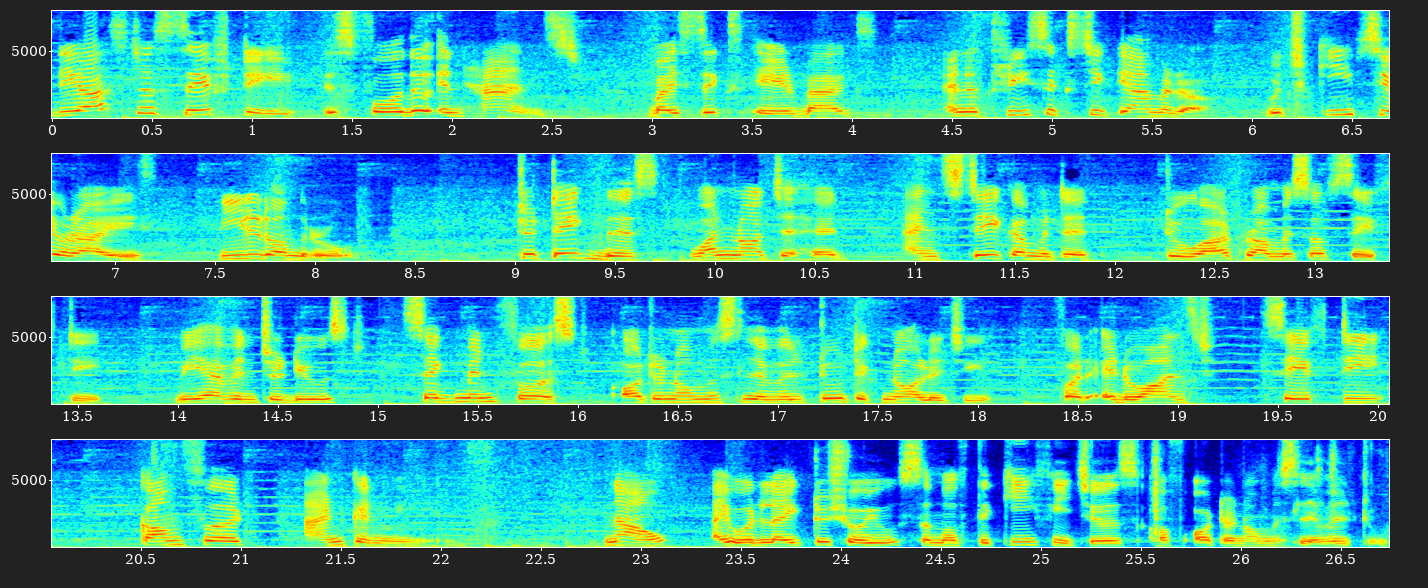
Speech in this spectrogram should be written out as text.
The Astor's safety is further enhanced by six airbags and a 360 camera, which keeps your eyes peeled on the road. To take this one notch ahead and stay committed to our promise of safety, we have introduced segment first autonomous level 2 technology for advanced safety, comfort, and convenience. Now, I would like to show you some of the key features of autonomous level 2.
